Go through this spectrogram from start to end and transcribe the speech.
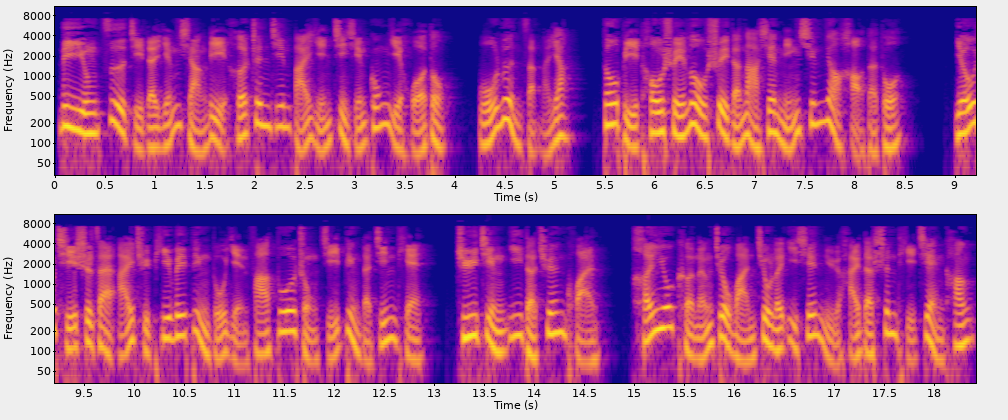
利用自己的影响力和真金白银进行公益活动，无论怎么样，都比偷税漏税的那些明星要好得多。尤其是在 HPV 病毒引发多种疾病的今天，鞠婧祎的捐款很有可能就挽救了一些女孩的身体健康，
